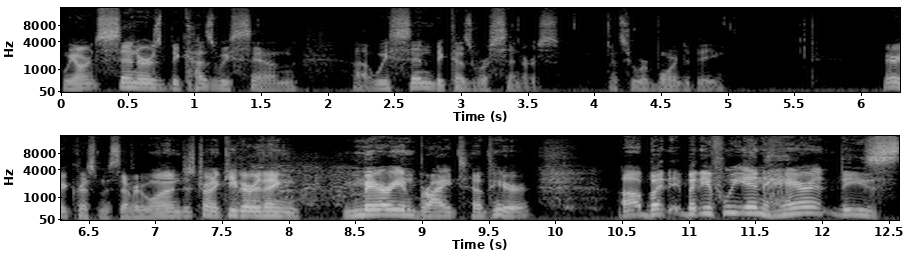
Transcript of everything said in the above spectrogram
we aren't sinners because we sin. Uh, we sin because we're sinners. That's who we're born to be. Merry Christmas, everyone. Just trying to keep everything merry and bright up here. Uh, but but if we inherit these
